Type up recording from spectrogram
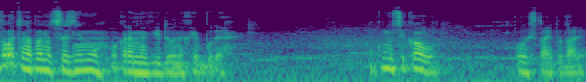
Давайте, напевно, це зніму окреме відео, нехай буде. Кому цікаво, листайте далі.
